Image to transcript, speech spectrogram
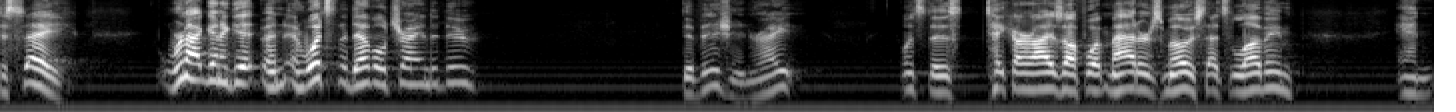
to say, we're not going to get, and, and what's the devil trying to do? Division, right? Wants to take our eyes off what matters most. That's loving and,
